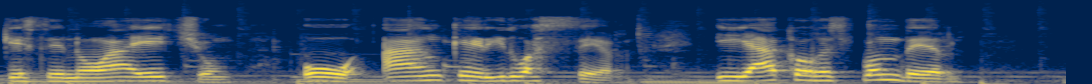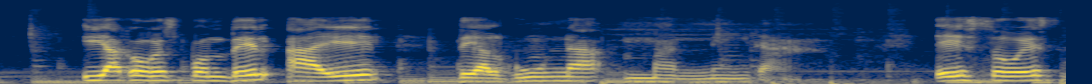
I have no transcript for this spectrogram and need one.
que se nos ha hecho o han querido hacer y a corresponder y a corresponder a Él de alguna manera. Eso es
